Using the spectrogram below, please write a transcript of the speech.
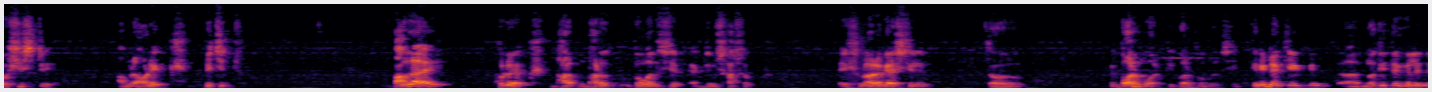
বৈশিষ্ট্যে আমরা অনেক বিচিত্র। বাংলায় কোনো এক ভারত উপমহাদেশের একজন শাসক এই সোনারগাঁ এসেছিলেন তো গল্প আর কি, গল্প বলছি। তিনি নাকি একদিন নদীতে গেলেন,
